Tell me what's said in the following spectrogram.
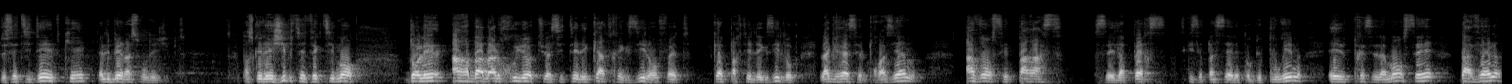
de cette idée qui est la libération d'Égypte. Parce que l'Égypte, effectivement, dans les Arba Malchouyot, tu as cité les quatre exils, en fait, quatre parties de l'exil, donc la Grèce est le troisième, avant c'est Paras, c'est la Perse, ce qui s'est passé à l'époque de Purim, et précédemment c'est Pavel,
